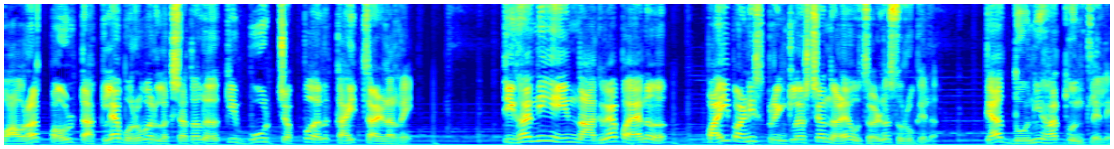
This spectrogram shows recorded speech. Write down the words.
वावरात पाऊल टाकल्याबरोबर लक्षात आलं की बूट चप्पल काहीच चालणार नाही. तिघांनीही नागव्या पायानं पाईप आणि स्प्रिंकलर्सच्या नळ्या उचलणं सुरू केलं. त्यात दोन्ही हात गुंतलेले.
